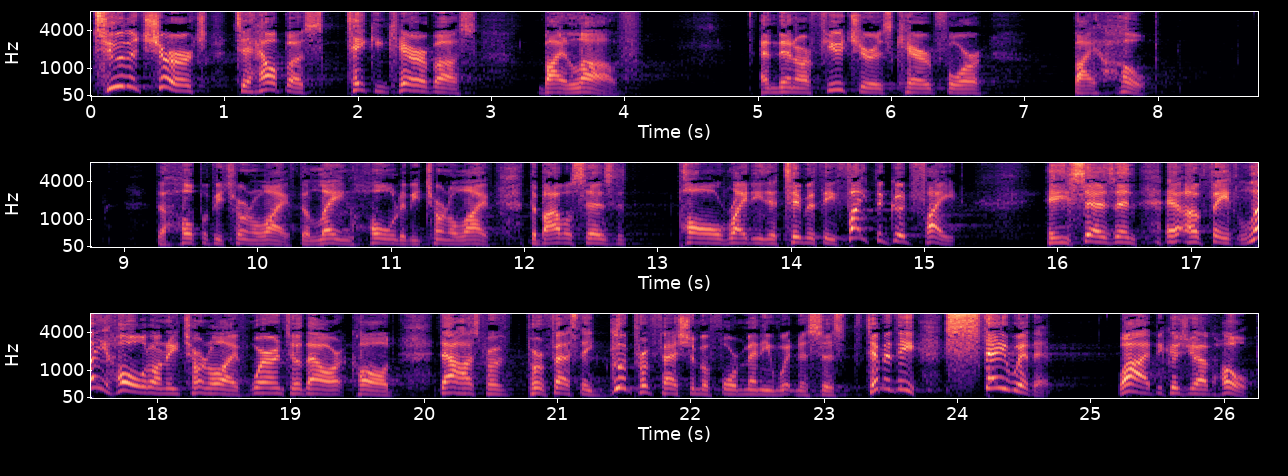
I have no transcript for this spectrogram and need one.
to the church to help us, taking care of us by love. And then our future is cared for by hope. The hope of eternal life, the laying hold of eternal life. The Bible says that Paul writing to Timothy, fight the good fight. He says, and uh, of faith, lay hold on eternal life, whereunto thou art called. Thou hast professed a good profession before many witnesses. Timothy, stay with it. Why? Because you have hope.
